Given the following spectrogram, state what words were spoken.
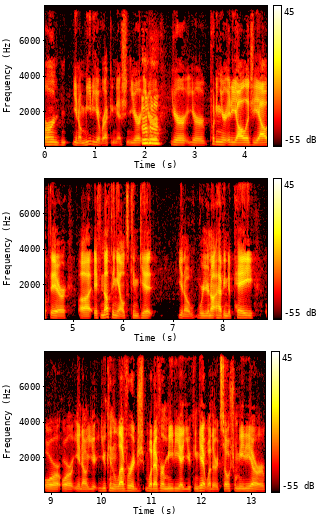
earned, you know, media recognition. You're mm-hmm. you're you're you're putting your ideology out there. Uh, if nothing else, can get you know where you're not having to pay or or you know you, you can leverage whatever media you can get whether it's social media or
